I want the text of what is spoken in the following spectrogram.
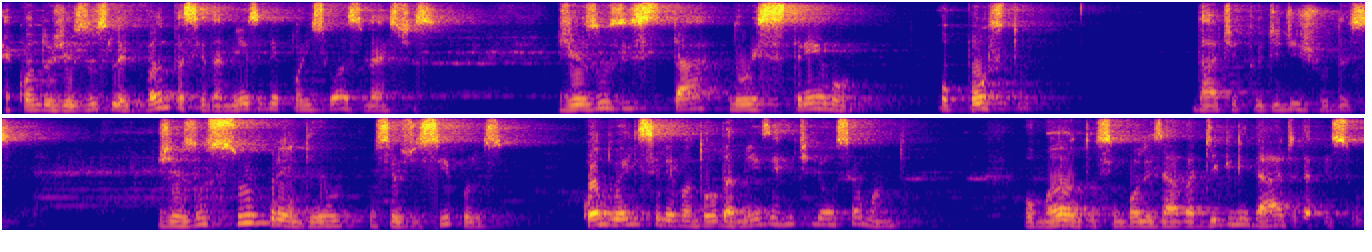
é quando Jesus levanta-se da mesa e depõe suas vestes. Jesus está no extremo oposto da atitude de Judas. Jesus surpreendeu os seus discípulos quando ele se levantou da mesa e retirou o seu manto. O manto simbolizava a dignidade da pessoa.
